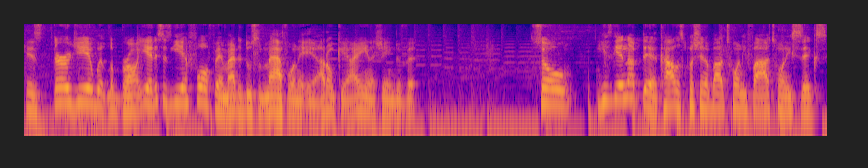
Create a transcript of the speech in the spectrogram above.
his third year with LeBron. Yeah, this is year four for him. I had to do some math on the air. I don't care. I ain't ashamed of it. So he's getting up there. Kyle is pushing about 25, 26,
